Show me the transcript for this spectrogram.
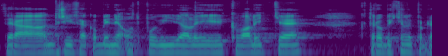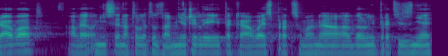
která dřív jakoby neodpovídaly kvalitě, kterou by chtěli prodávat, ale oni se na tohle zaměřili, ta káva je zpracovaná velmi precizně.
